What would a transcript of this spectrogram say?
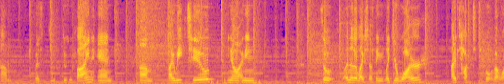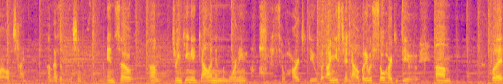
um, was doing fine. And um, by week two, you know, I mean, so another lifestyle thing, like your water, I talk to people about water all the time um, as a physician. And so um, drinking a gallon in the morning, oh, that's so hard to do, but I'm used to it now, but it was so hard to do. Um, but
